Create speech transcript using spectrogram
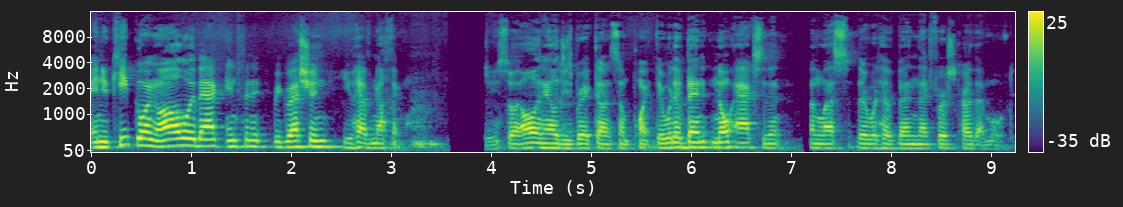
And you keep going all the way back, infinite regression, you have nothing. So all analogies break down at some point. There would have been no accident unless there would have been that first car that moved.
